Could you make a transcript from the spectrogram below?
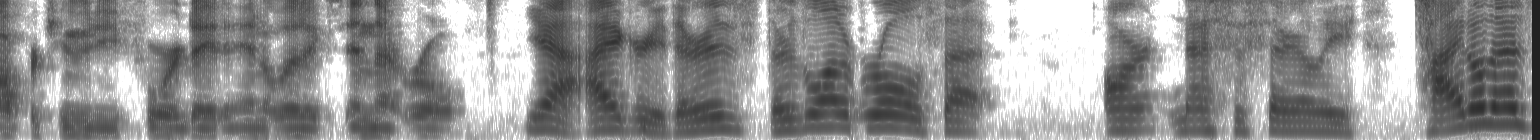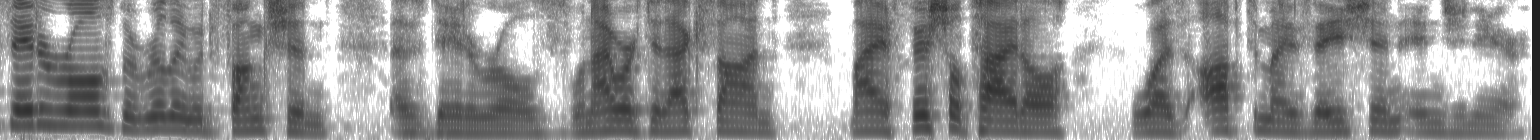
opportunity for data analytics in that role. Yeah, I agree. There is there's a lot of roles that aren't necessarily titled as data roles, but really would function as data roles. When I worked at Exxon, my official title was optimization engineer,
